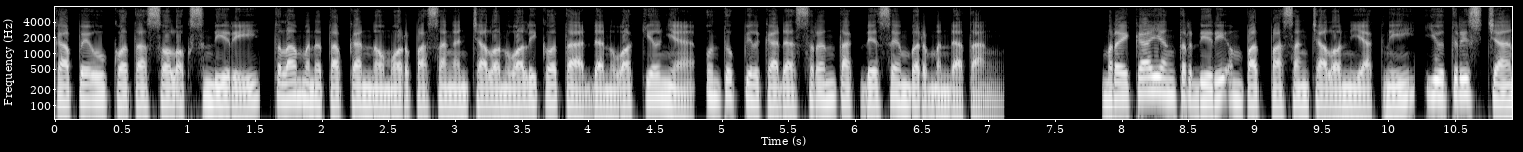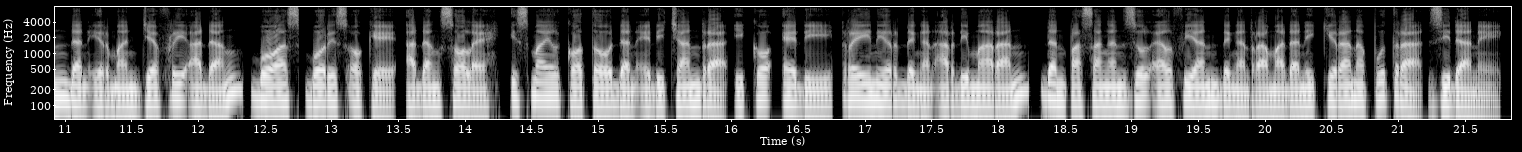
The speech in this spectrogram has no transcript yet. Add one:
KPU Kota Solok sendiri telah menetapkan nomor pasangan calon wali kota dan wakilnya untuk pilkada serentak Desember mendatang. Mereka yang terdiri empat pasang calon yakni, Yutris Chan dan Irman Jeffrey Adang, Boas Boris Oke, Adang Soleh, Ismail Koto dan Edi Chandra, Iko, Edi, Reinir dengan Ardi Maran, dan pasangan Zul Elvian dengan Ramadhani Kirana Putra, Zidane.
